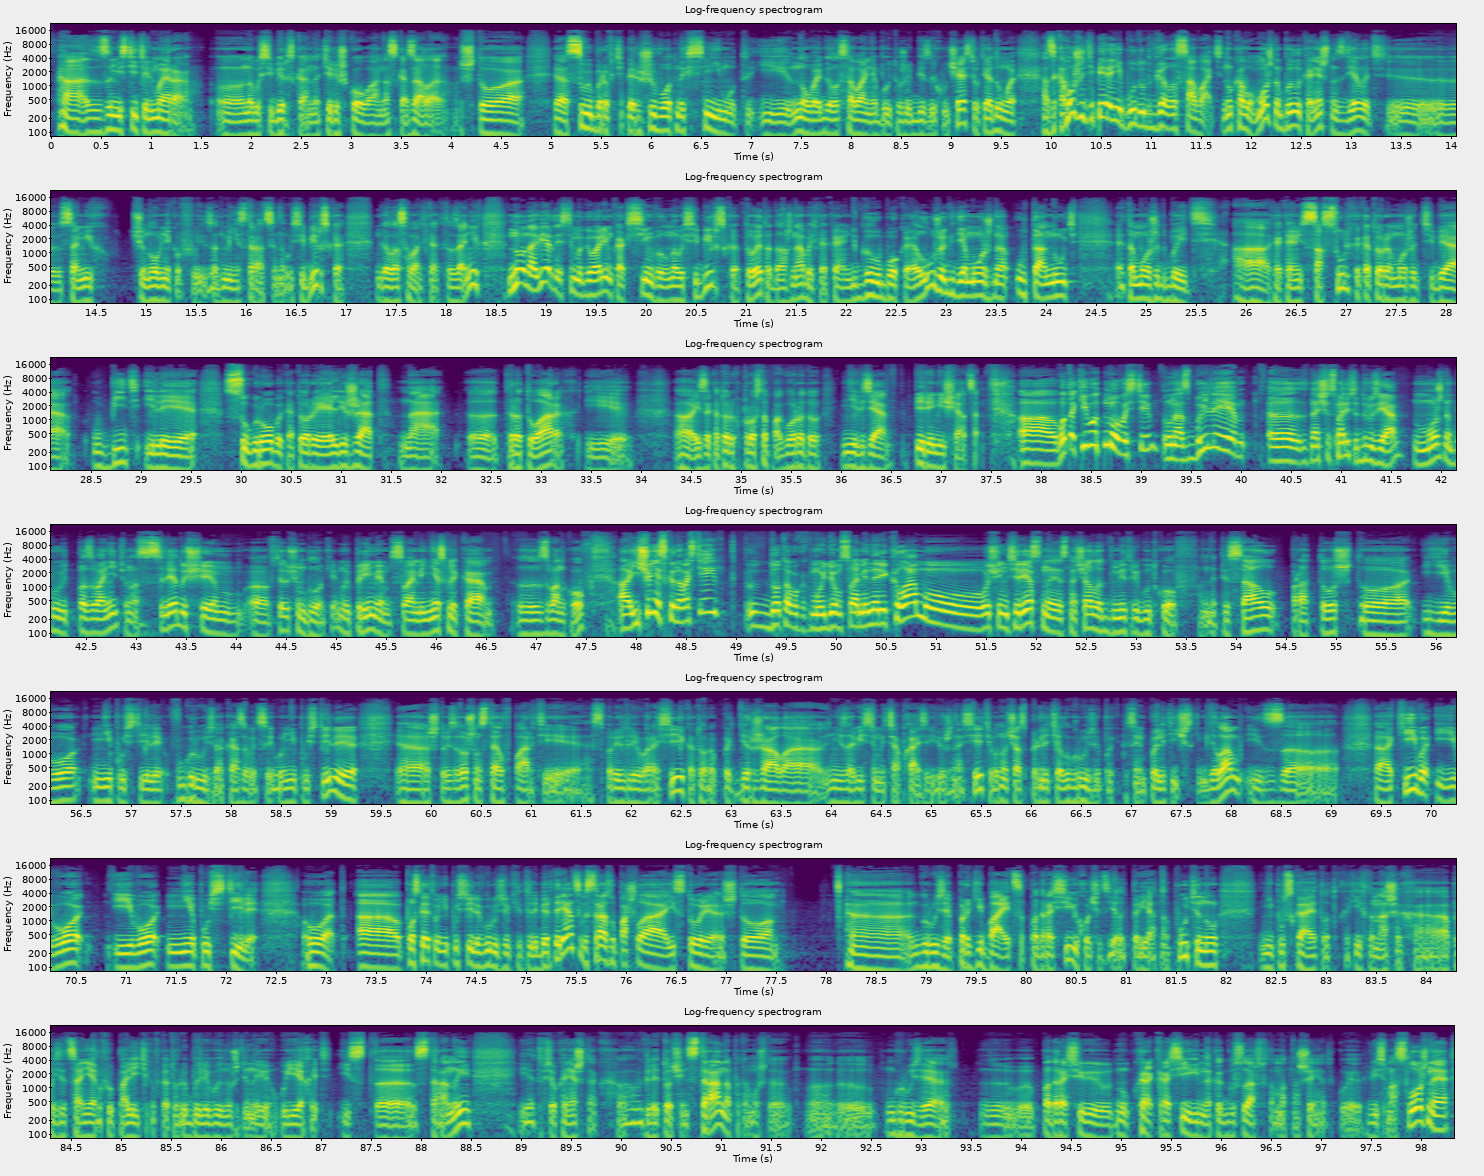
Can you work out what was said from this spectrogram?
а, заместитель мэра э, Новосибирска Анна Терешкова, она сказала, что э, с выборов теперь животных снимут, и новое голосование будет уже без их участия. Вот я думаю, а за кого же теперь они будут голосовать? Ну, кого? Можно было, конечно, сделать э, самих чиновников из администрации Новосибирска, голосовать как-то за них. Но, наверное, если мы говорим как символ Новосибирска, то это должна быть какая-нибудь глубокая лужа, где можно утонуть. Это может быть а, какая-нибудь сосулька, которая может тебя убить, или сугробы, которые лежат на э, тротуарах и из-за которых просто по городу нельзя перемещаться. Э, вот такие вот новости у нас были. Э, значит, смотрите, друзья, можно будет позвонить у нас в следующем, э, в следующем блоке. Мы примем с вами несколько звонков. А еще несколько новостей до того, как мы уйдем с вами на рекламу. Очень интересные. Сначала Дмитрий Гудков написал про то, что его не пустили в Грузию. Оказывается, его не пустили, э, что из-за того, что он стоял в партии «Справедливая Россия», которая поддержала независимость Абхазии и Южной Осетии. Вот он сейчас прилетел в Грузию по своим политическим делам из э, Киева, и его, и его не пустили. Вот. А после этого не пустили в Грузию какие-то либертарианцев, и сразу пошла история, что э, Грузия прогибается под Россию, хочет сделать приятно Путину, не пускает вот каких-то наших э, оппозиционеров и политиков, которые были вынуждены уехать из э, страны. И это все, конечно, так выглядит очень странно, потому что Грузия под Россию, ну, к России именно как государству там отношение такое весьма сложное.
